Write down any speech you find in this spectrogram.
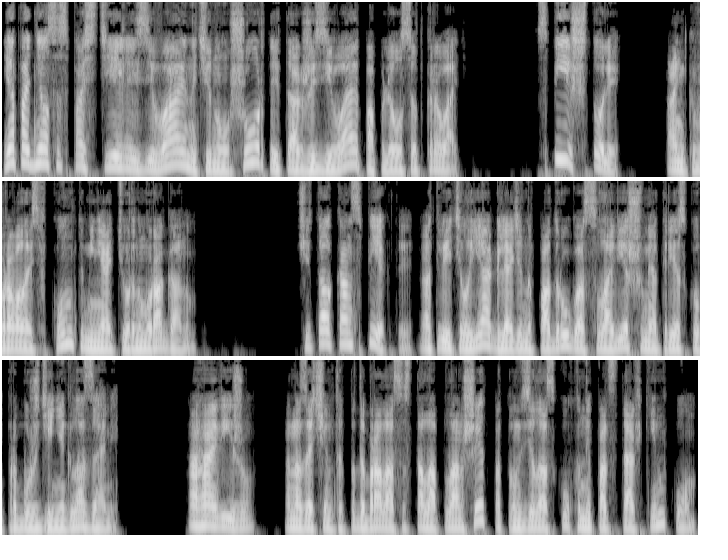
Я поднялся с постели, зевая, натянул шорты и также зевая поплелся открывать. «Спишь, что ли?» Анька ворвалась в комнату миниатюрным ураганом. «Читал конспекты», — ответил я, глядя на подругу, осоловевшими от резкого пробуждения глазами. «Ага, вижу». Она зачем-то подобрала со стола планшет, потом взяла с кухонной подставки инком.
